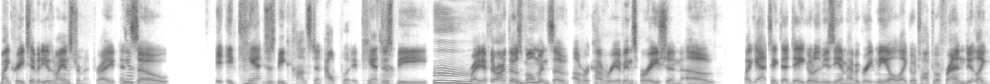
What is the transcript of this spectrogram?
my creativity is my instrument, right? And Yeah. so it, it can't just be constant output. It can't just be Mm, right if there aren't those Mhm. moments of of recovery of inspiration of like yeah take that day go to the museum have a great meal like go talk to a friend do, like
